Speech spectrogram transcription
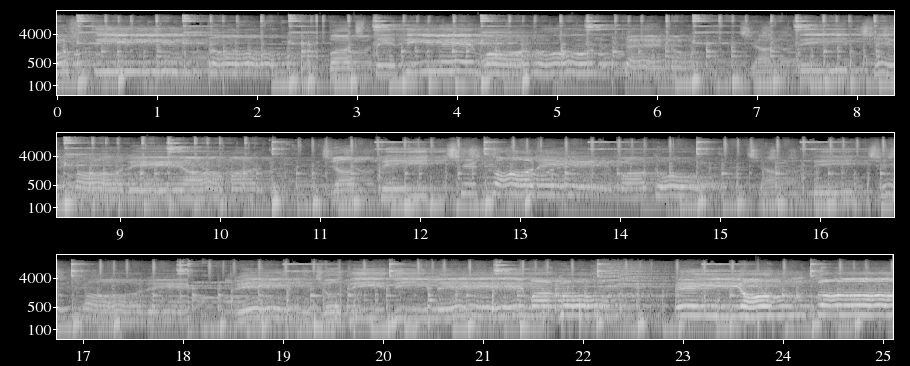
অস্তিত্ব, বাঁচতে দিয়ে মরণ কেন? জানতে ইচ্ছে করে আমার, জানতে ইচ্ছে করে মাগো। জানতে ইচ্ছে করে প্রেম যদি দিলে মাগো এই অন্তরে,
